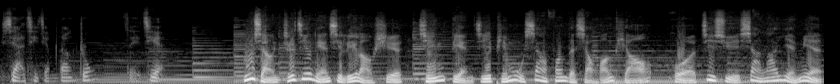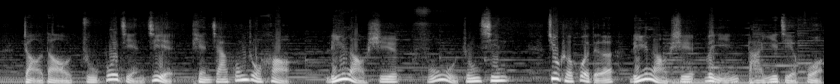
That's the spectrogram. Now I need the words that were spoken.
下期节目当中再见。如想直接联系李老师，请点击屏幕下方的小黄条，或继续下拉页面找到主播简介，添加公众号“李老师服务中心”，就可获得李老师为您答疑解惑。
